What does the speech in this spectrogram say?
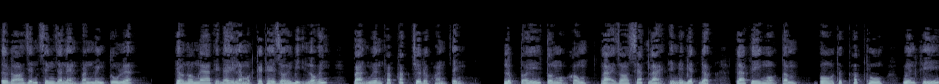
từ đó diễn sinh ra nền văn minh tu luyện. Hiểu nôm na thì đây là một cái thế giới bị lỗi, bản nguyên pháp tắc chưa được hoàn chỉnh. Lúc ấy tôn ngộ không lại do xét lại thì mới biết được là khi ngộ tâm, vô thức hấp thu, nguyên khí,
